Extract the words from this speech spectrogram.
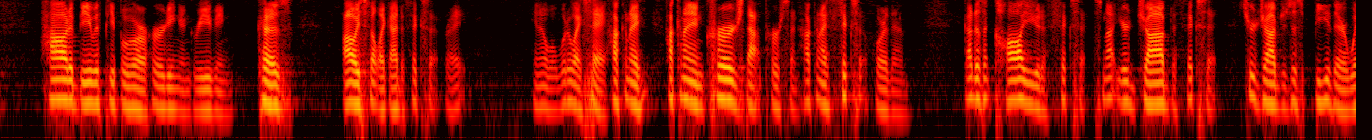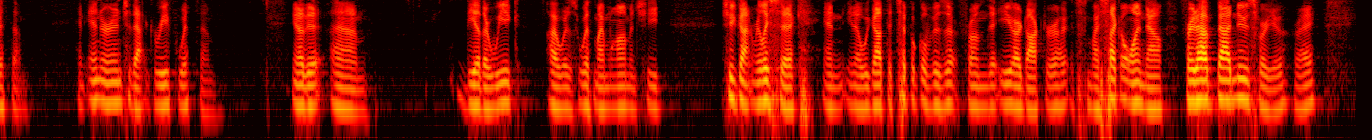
how to be with people who are hurting and grieving because I always felt like I had to fix it, right? You know, well, what do I say? How can I how can I encourage that person? How can I fix it for them? God doesn't call you to fix it. It's not your job to fix it. It's your job to just be there with them and enter into that grief with them. You know, the, um, the other week I was with my mom and she'd, she'd gotten really sick. And, you know, we got the typical visit from the ER doctor. It's my second one now. Afraid to have bad news for you, right?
